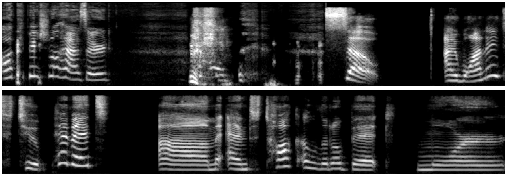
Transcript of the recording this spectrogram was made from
occupational hazard. Um, so I wanted to pivot um, and talk a little bit more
